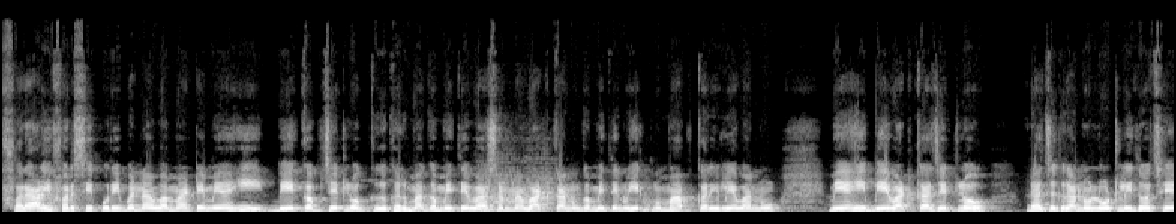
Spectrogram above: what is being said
ફરાળી ફરસી પૂરી બનાવવા માટે મેં અહીં બે કપ જેટલો ઘરમાં ગમે તે વાસણમાં વાટકાનું, ગમે તેનું એકનું માપ કરી લેવાનું. મેં અહીં બે વાટકા જેટલો રાજગરાનો લોટ લીધો છે.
